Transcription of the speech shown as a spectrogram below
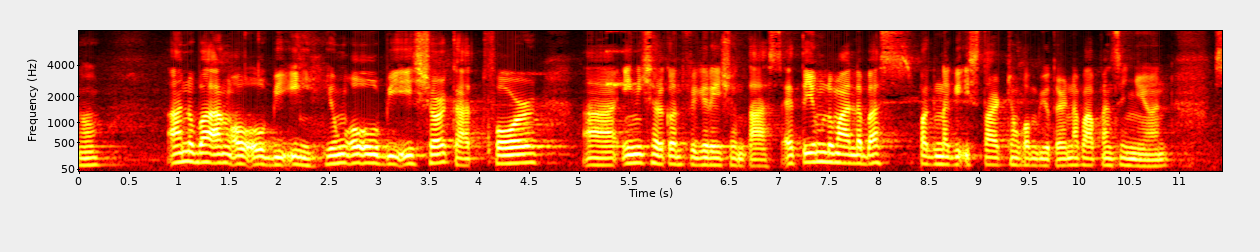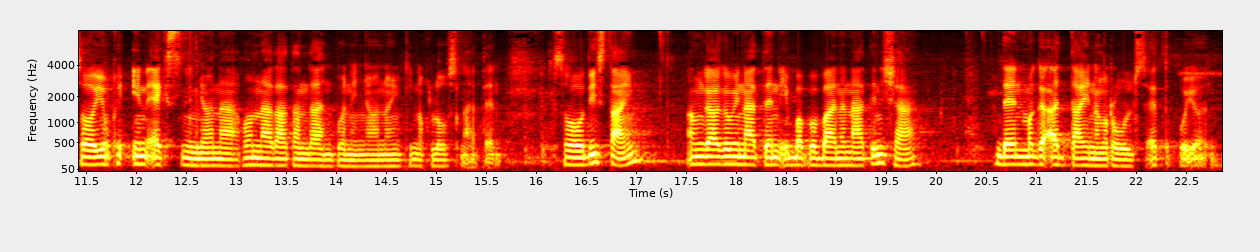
No? Ano ba ang OOBE? Yung OOBE shortcut for uh, initial configuration task. Ito yung lumalabas pag nag start yung computer. Napapansin nyo yun. So, yung in-X ninyo na kung natatandaan po ninyo, no, yung kino-close natin. So, this time, ang gagawin natin, ibababa na natin siya. Then, mag-add tayo ng roles. Ito po yun.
